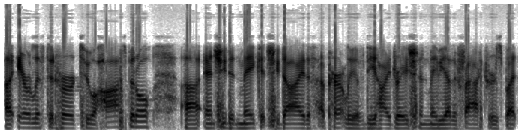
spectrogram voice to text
uh, airlifted her to a hospital, uh, and she didn't make it. She died apparently of dehydration and maybe other factors, but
